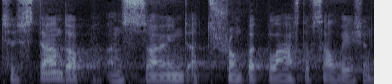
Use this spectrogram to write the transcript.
to stand up and sound a trumpet blast of salvation.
